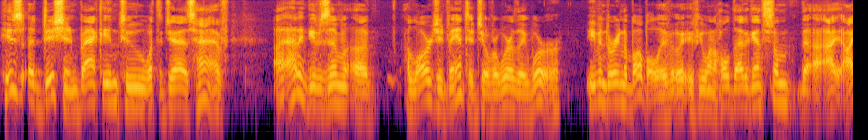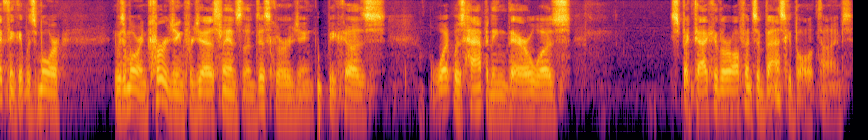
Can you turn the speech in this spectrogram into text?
his addition back into what the Jazz have, I, I think gives them a, a large advantage over where they were, even during the bubble. If, if you want to hold that against them, I, I think it was more it was more encouraging for Jazz fans than discouraging because what was happening there was spectacular offensive basketball at times.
